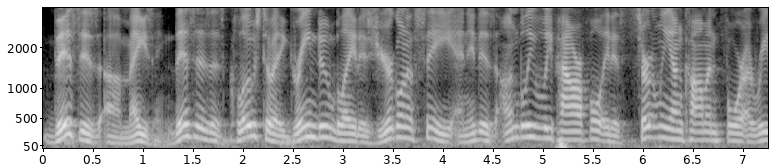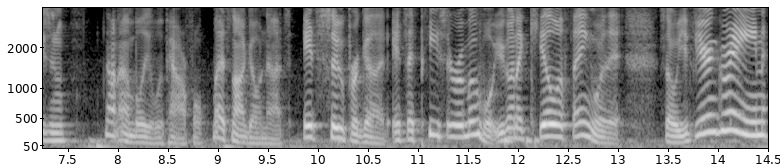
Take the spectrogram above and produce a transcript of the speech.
This is amazing. This is as close to a Green Doom Blade as you're going to see, and it is unbelievably powerful. It is certainly uncommon for a reason not unbelievably powerful. Let's not go nuts. It's super good. It's a piece of removal. You're going to kill a thing with it. So if you're in green,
